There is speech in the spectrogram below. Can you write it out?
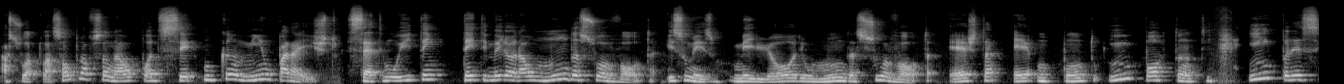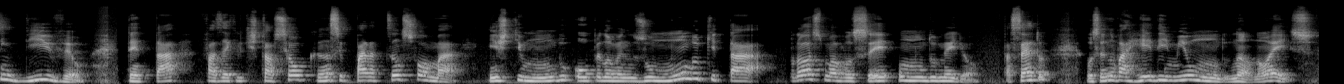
A sua atuação profissional pode ser um caminho para isto. Sétimo item, Tente melhorar o mundo à sua volta. Isso mesmo, melhore o mundo à sua volta. Esta é um ponto importante, imprescindível. Tentar fazer aquilo que está ao seu alcance para transformar este mundo, ou pelo menos o mundo que está próximo a você, um mundo melhor. Tá certo? Você não vai redimir o mundo, não, não é isso.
